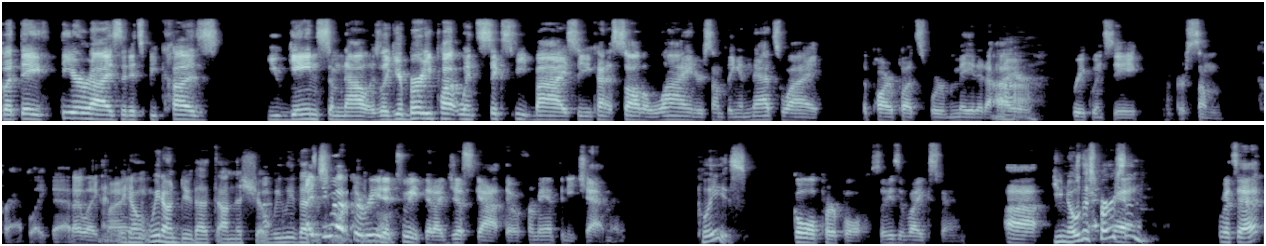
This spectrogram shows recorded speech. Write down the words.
but they theorize that it's because you gain some knowledge. Like your birdie putt went six feet by, so you kind of saw the line or something, and that's why the par putts were made at a higher uh, frequency or some crap like that. I like my. We don't. We don't do that on this show. We leave that. I do have to people. read a tweet that I just got though from Anthony Chapman. Please. Goal purple. So he's a Vikes fan. Uh, do you know this person? What's that?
